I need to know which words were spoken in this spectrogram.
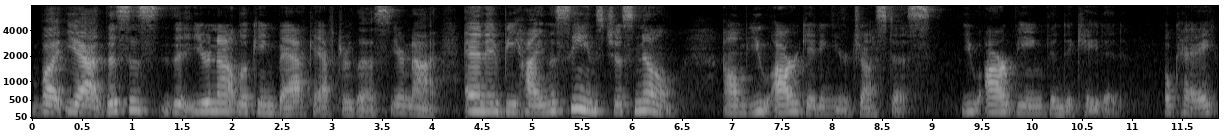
But yeah, this is the, you're not looking back after this. You're not. And in behind the scenes, just know um, you are getting your justice. You are being vindicated. Okay?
